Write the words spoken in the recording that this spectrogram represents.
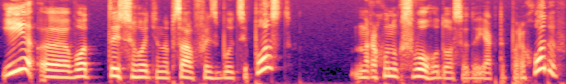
І е, от ти сьогодні написав в Фейсбуці пост на рахунок свого досвіду, як ти переходив.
